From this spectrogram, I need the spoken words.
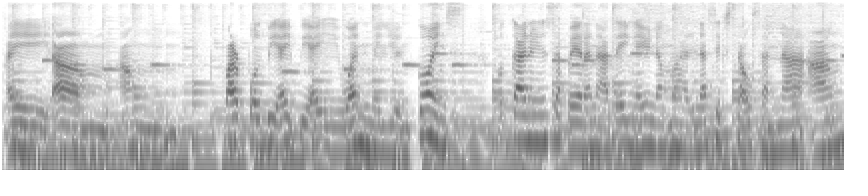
Ay ang ang purple VIP ay 1 million coins. magkano yun sa pera natin. Ngayon ang mahal na 6,000 na ang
